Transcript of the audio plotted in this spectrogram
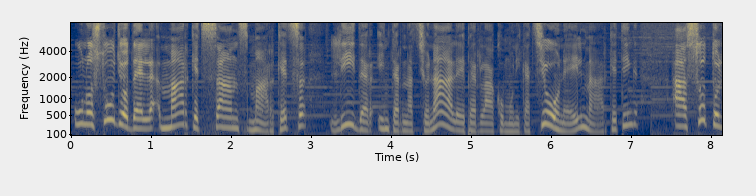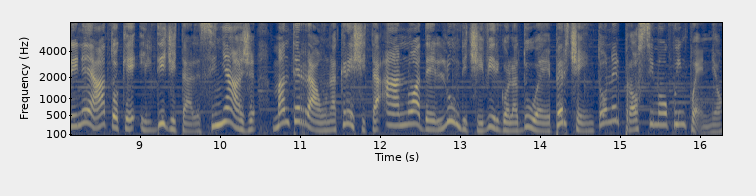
Uno studio del Market Sans Markets, leader internazionale per la comunicazione e il marketing, ha sottolineato che il digital signage manterrà una crescita annua dell'11,2% nel prossimo quinquennio,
